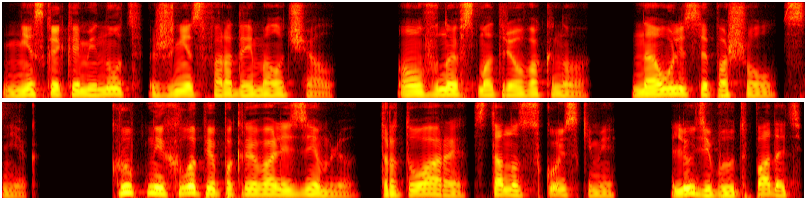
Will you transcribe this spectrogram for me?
Несколько минут жнец Фарадей молчал. Он вновь смотрел в окно. На улице пошел снег. Крупные хлопья покрывали землю, тротуары станут скользкими, люди будут падать,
